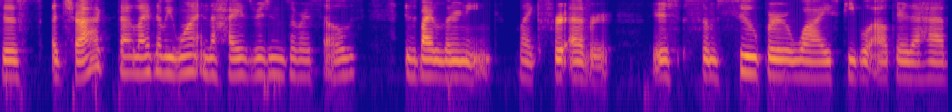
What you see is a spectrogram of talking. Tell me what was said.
just attract that life that we want and the highest versions of ourselves is by learning like forever there's some super wise people out there that have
